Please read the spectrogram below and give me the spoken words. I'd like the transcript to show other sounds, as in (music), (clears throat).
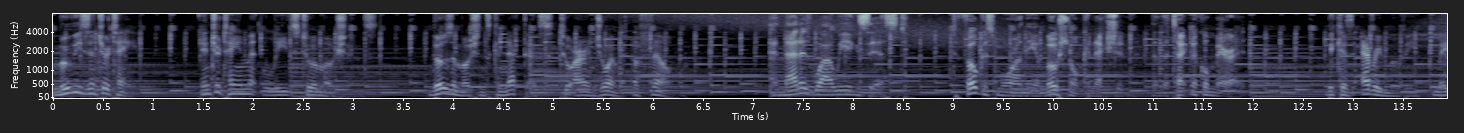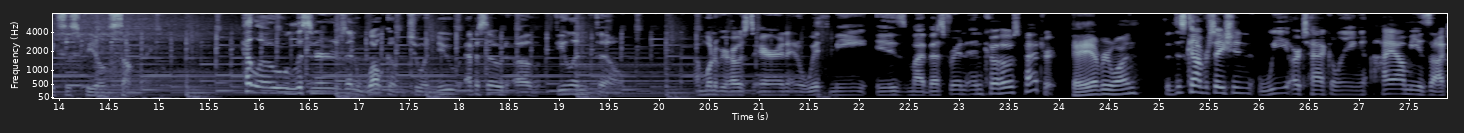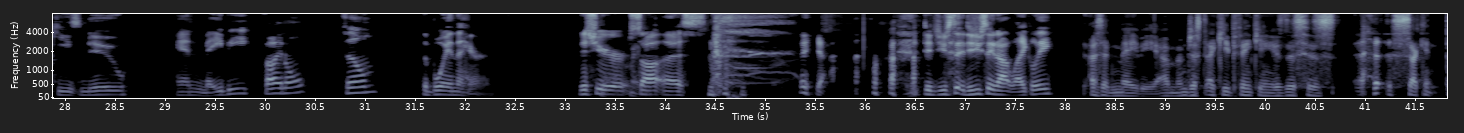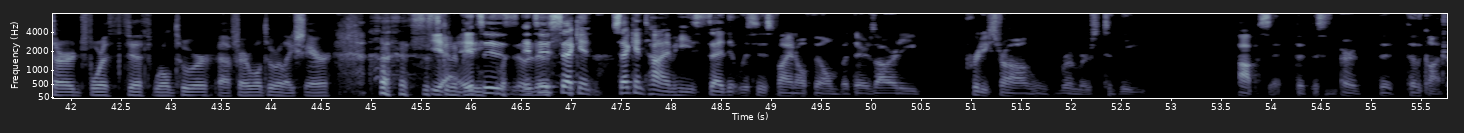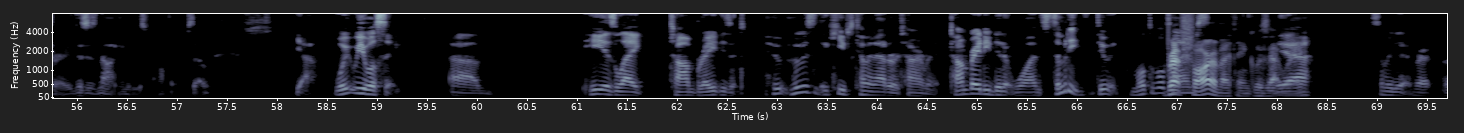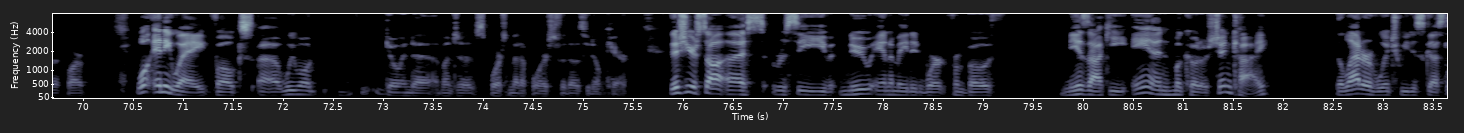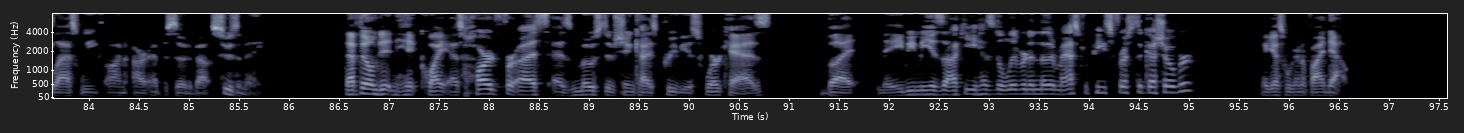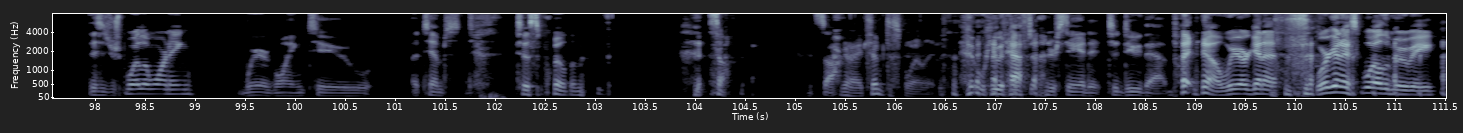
Movies entertain. Entertainment leads to emotions. Those emotions connect us to our enjoyment of film. And that is why we exist to focus more on the emotional connection than the technical merit. Because every movie makes us feel something. Hello, listeners, and welcome to a new episode of Feelin' Film. I'm one of your hosts, Aaron, and with me is my best friend and co host, Patrick. Hey, everyone. For this conversation, we are tackling Hayao Miyazaki's new and maybe final film, The Boy and the Heron. This year Yeah, saw us. (laughs) (laughs) yeah. did you say? Did you say not likely? I said maybe. I'm, I'm just, I keep thinking, is this his (laughs) second, third, fourth, fifth world tour, uh, farewell tour like Cher? Yeah, it's his. what it It's his second second time he said it was his final film, but there's already pretty strong rumors to the opposite that this is, or the, to the contrary, this is not going to be his final film. So, yeah, we we will see. Um, he is like Tom Brady. Is it who who is it that keeps coming out of retirement? Tom Brady did it once. Somebody do it multiple Brett times. Favre, I think, was that yeah, way. somebody did it. Brett, Brett Favre. Well, anyway, folks, uh, we won't go into a bunch of sports metaphors for those who don't care. This year saw us receive new animated work from both Miyazaki and Makoto Shinkai, the latter of which we discussed last week on our episode about Suzume. That film didn't hit quite as hard for us as most of Shinkai's previous work has, but maybe Miyazaki has delivered another masterpiece for us to gush over? I guess we're going to find out. This is your spoiler warning. We're going to attempt (laughs) to spoil the movie. (laughs) Sorry. Sorry. Going to attempt to spoil it. (laughs) we would have to understand it to do that. But no, we are gonna we're gonna spoil the movie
